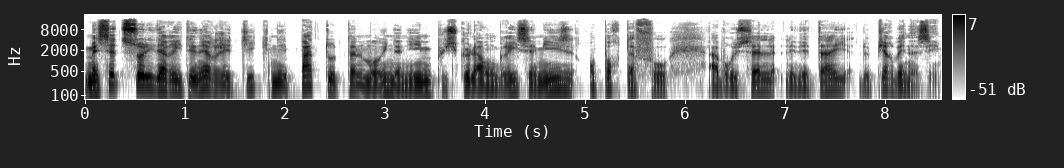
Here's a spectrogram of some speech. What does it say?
mais cette solidarité énergétique n'est pas totalement unanime puisque la Hongrie s'est mise en porte-à-faux. À Bruxelles, les détails de Pierre Benazé.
